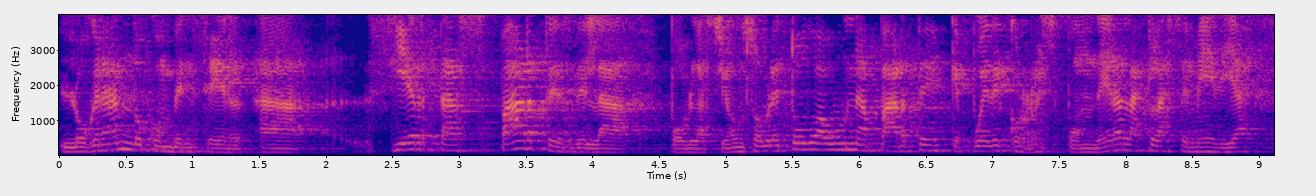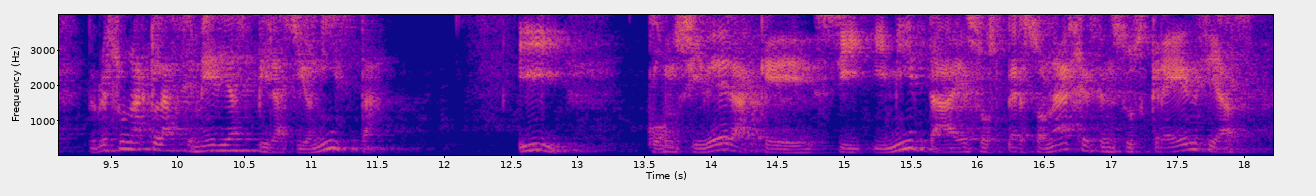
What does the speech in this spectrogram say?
logrando convencer a ciertas partes de la población, sobre todo a una parte que puede corresponder a la clase media, pero es una clase media aspiracionista. Y considera que si imita a esos personajes en sus creencias,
